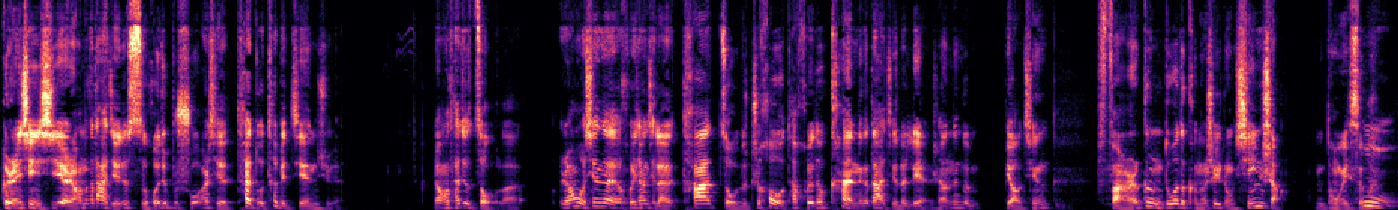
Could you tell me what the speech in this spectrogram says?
个人信息，然后那个大姐就死活就不说，而且态度特别坚决，然后她就走了。然后我现在回想起来，她走了之后，她回头看那个大姐的脸上那个表情，反而更多的可能是一种欣赏，你懂我意思吗？嗯，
